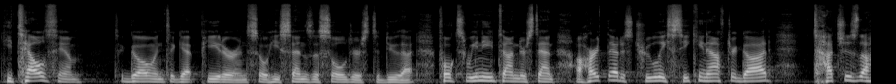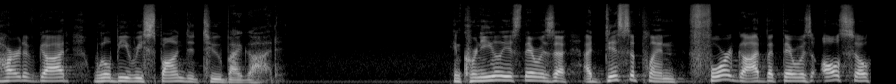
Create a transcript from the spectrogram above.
He tells him to go and to get Peter, and so he sends the soldiers to do that. Folks, we need to understand a heart that is truly seeking after God, touches the heart of God, will be responded to by God. In Cornelius, there was a, a, discipline for God, but there was also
